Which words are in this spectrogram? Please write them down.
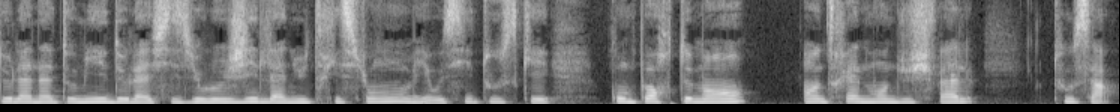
de l'anatomie, de la physiologie, de la nutrition, mais aussi tout ce qui est comportement, entraînement du cheval, tout ça.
